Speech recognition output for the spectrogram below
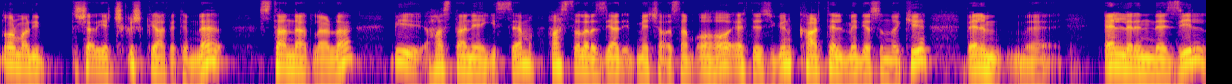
normal bir dışarıya çıkış kıyafetimle standartlarla bir hastaneye gitsem, hastaları ziyaret etmeye çalışsam, oho ertesi gün kartel medyasındaki benim e, ellerinde zil,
